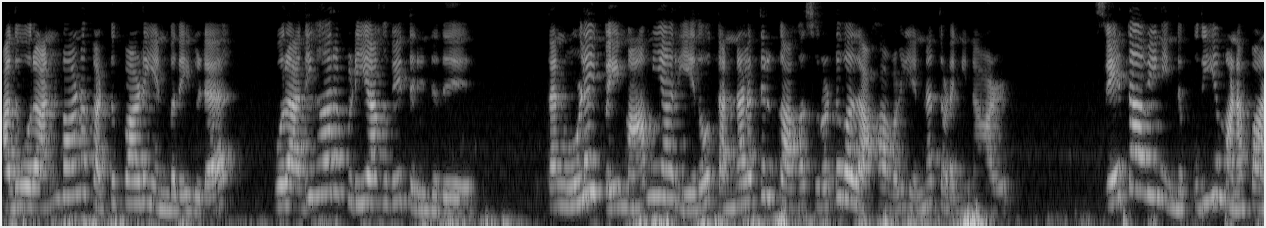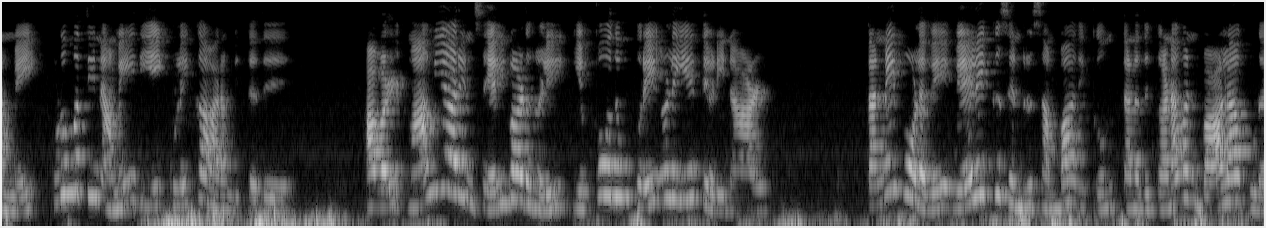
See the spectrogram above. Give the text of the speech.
அது ஒரு அன்பான கட்டுப்பாடு என்பதை விட ஒரு அதிகார பிடியாகவே தெரிந்தது. தன் உழைப்பை மாமியார் ஏதோ தன்னலத்திற்காக சுரண்டுவதாக அவள் எண்ணத் தொடங்கினாள். ஸ்வேதாவின் இந்த புதிய மனப்பான்மை குடும்பத்தின் அமைதியை குலைக்க ஆரம்பித்தது. அவள் மாமியாரின் செயல்பாடுகளில் எப்போதும் குறைகளையே தேடினாள். தன்னை போலவே வேலைக்கு சென்று சம்பாதிக்கும் தனது கணவன் பாலா கூட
